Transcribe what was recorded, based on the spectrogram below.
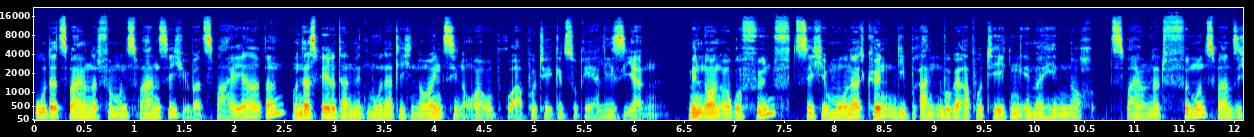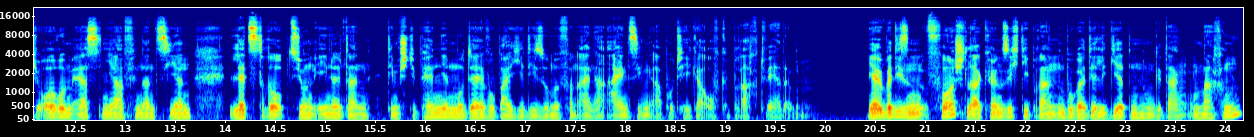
oder 225 über zwei Jahre und das wäre dann mit monatlich 19 Euro pro Apotheke zu realisieren. Mit 9,50 Euro im Monat könnten die Brandenburger Apotheken immerhin noch 225 Euro im ersten Jahr finanzieren. Letztere Option ähnelt dann dem Stipendienmodell, wobei hier die Summe von einer einzigen Apotheke aufgebracht werde. Ja, über diesen Vorschlag können sich die Brandenburger Delegierten nun Gedanken machen.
